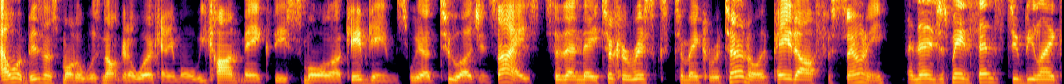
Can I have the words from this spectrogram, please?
our business model was not going to work anymore. We can't make these small arcade games. We are too large in size. So then they took a risk to make a Returnal. It paid off for Sony. And then it just made sense to be like,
